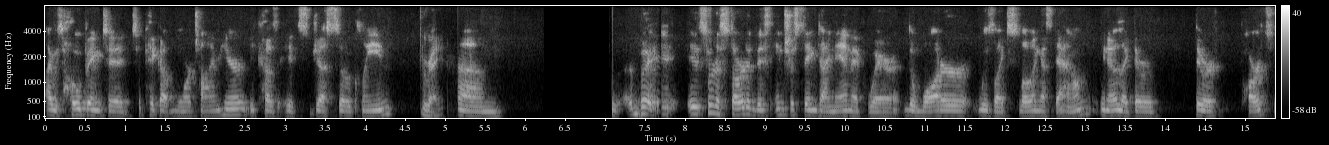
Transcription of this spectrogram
I was hoping to to pick up more time here because it's just so clean. Right. Um, but it, it sort of started this interesting dynamic where the water was like slowing us down. You know, like there were there were parts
